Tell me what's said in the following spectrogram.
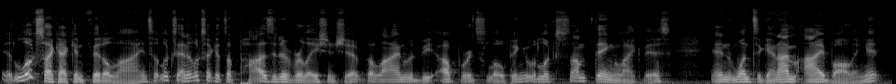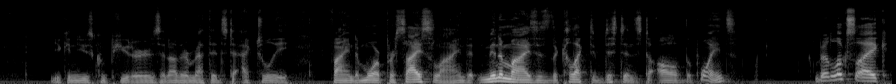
it looks like I can fit a line. So it looks and it looks like it's a positive relationship. The line would be upward sloping. It would look something like this. And once again, I'm eyeballing it. You can use computers and other methods to actually find a more precise line that minimizes the collective distance to all of the points. But it looks like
